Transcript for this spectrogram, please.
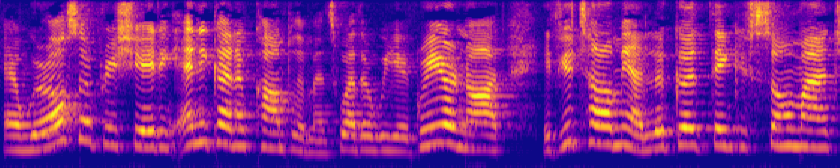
and we're also appreciating any kind of compliments whether we agree or not if you tell me i look good thank you so much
